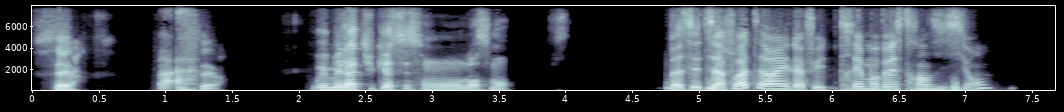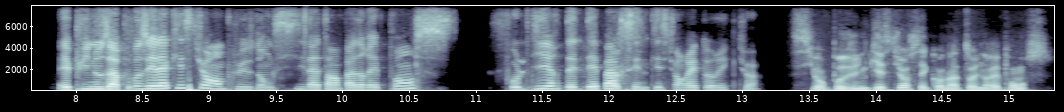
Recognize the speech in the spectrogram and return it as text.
Certes. Bah, Oui, mais là, tu cassais son lancement. Bah c'est de Oui. sa faute, hein, il a fait une très mauvaise transition. Et puis il nous a posé la question en plus, donc s'il attend pas de réponse, faut le dire dès le départ Bah, que c'est une question rhétorique, tu vois. Si on pose une question, c'est qu'on attend une réponse.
